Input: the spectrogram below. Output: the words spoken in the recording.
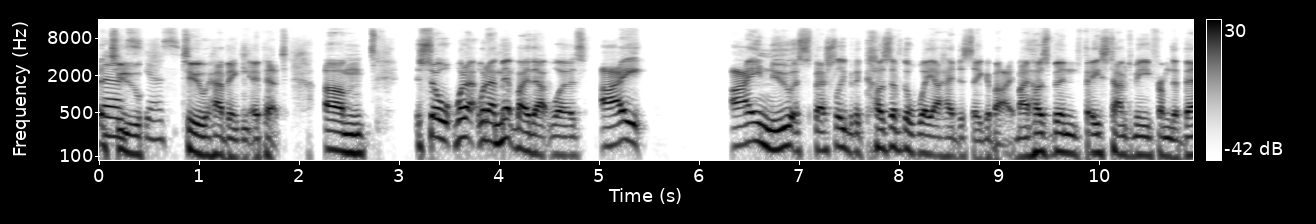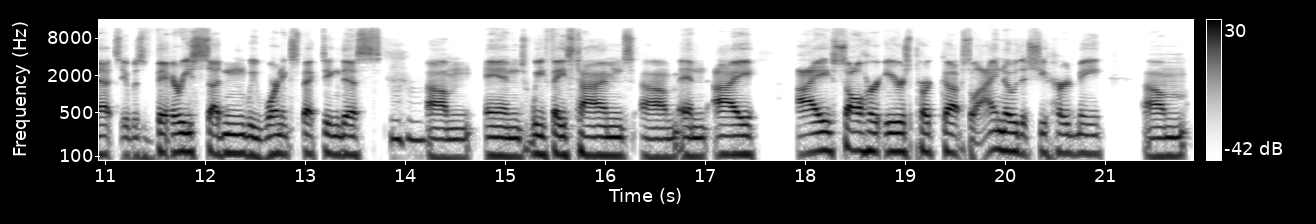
yes, to yes. to having a pet. Um, so what I, what I meant by that was I I knew, especially because of the way I had to say goodbye. My husband FaceTimed me from the vet. It was very sudden. We weren't expecting this. Mm-hmm. Um, and we FaceTimed. Um, and I I saw her ears perk up. So I know that she heard me. Um,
